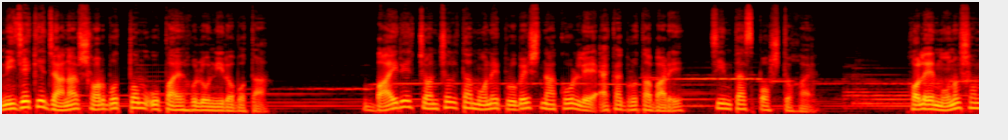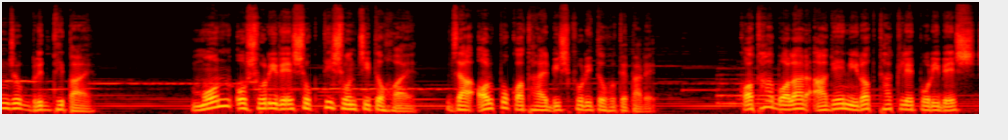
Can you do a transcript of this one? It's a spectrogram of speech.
নিজেকে জানার সর্বোত্তম উপায় হল নীরবতা। বাইরের চঞ্চলতা মনে প্রবেশ না করলে একাগ্রতা বাড়ে, চিন্তা স্পষ্ট হয়। ফলে মনোসংযোগ বৃদ্ধি পায়। মন ও শরীরে শক্তি সঞ্চিত হয়, যা অল্প কথায় বিস্ফোরিত হতে পারে। কথা বলার আগে নীরব থাকলে পরিবেশ,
